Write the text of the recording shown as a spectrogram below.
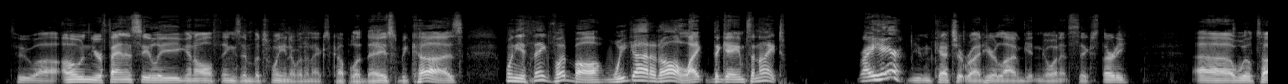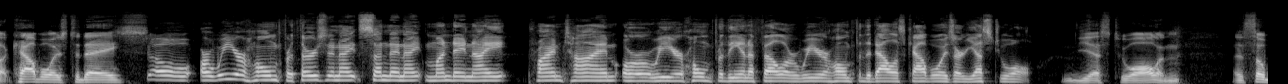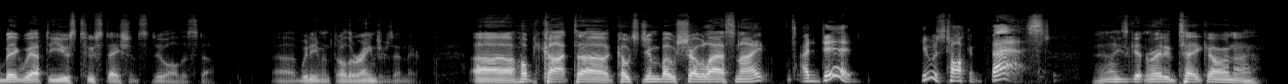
to uh, own your fantasy league, and all things in between over the next couple of days. Because when you think football, we got it all, like the game tonight. Right here. You can catch it right here live, getting going at six thirty. Uh, we'll talk Cowboys today. So, are we your home for Thursday night, Sunday night, Monday night, prime time, or are we your home for the NFL, or are we your home for the Dallas Cowboys, or yes to all? Yes to all, and it's so big we have to use two stations to do all this stuff. Uh, we didn't even throw the Rangers in there. Uh, hope you caught uh, Coach Jimbo's show last night. I did. He was talking fast. Well, he's getting ready to take on a,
